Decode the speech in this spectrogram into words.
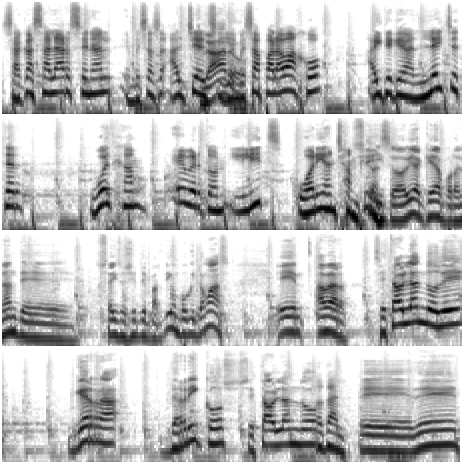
sacás al Arsenal, empezás al Chelsea Claro. y empezás para abajo, ahí te quedan Leicester, West Ham, Everton y Leeds jugarían Sí, Champions. todavía queda por delante 6 o 7 partidos, un poquito más. Eh, a ver, se está hablando de guerra de ricos, se está hablando Total. eh, de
